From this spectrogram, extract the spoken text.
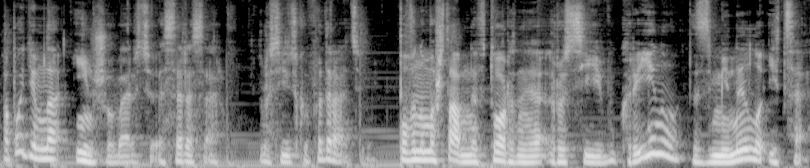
а потім на іншу версію СРСР Російську Федерацію. Повномасштабне вторгнення Росії в Україну змінило і це.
